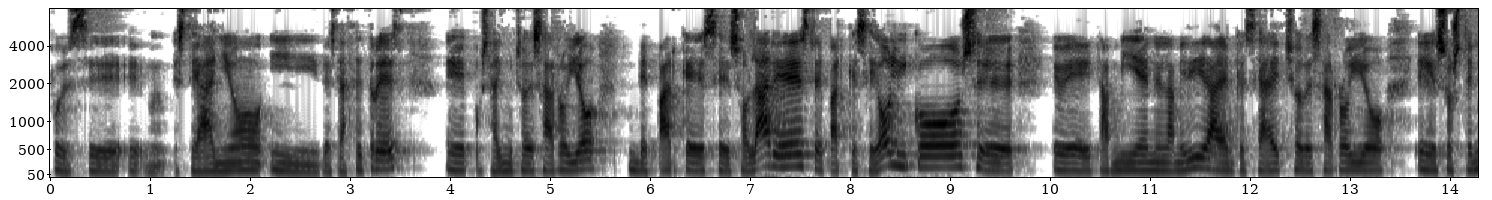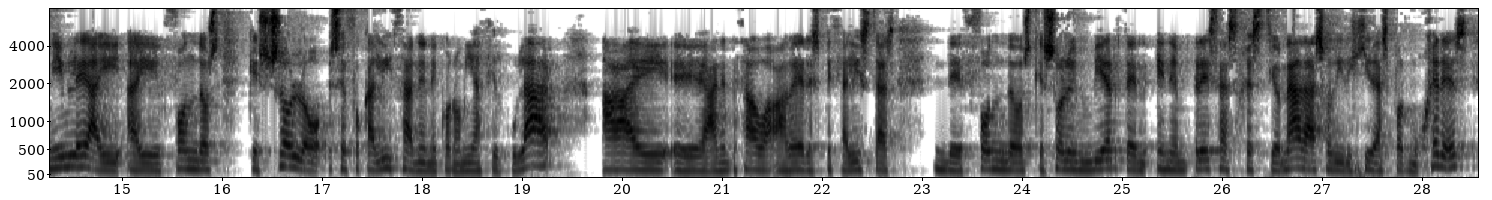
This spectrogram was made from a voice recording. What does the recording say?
pues este año y desde hace tres, eh, pues hay mucho desarrollo de parques eh, solares, de parques eólicos, eh, también en la medida en que se ha hecho desarrollo sostenible, hay, fondos que solo se focalizan en economía circular, han empezado a haber especialistas de fondos que solo invierten en empresas gestionadas o dirigidas por mujeres.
